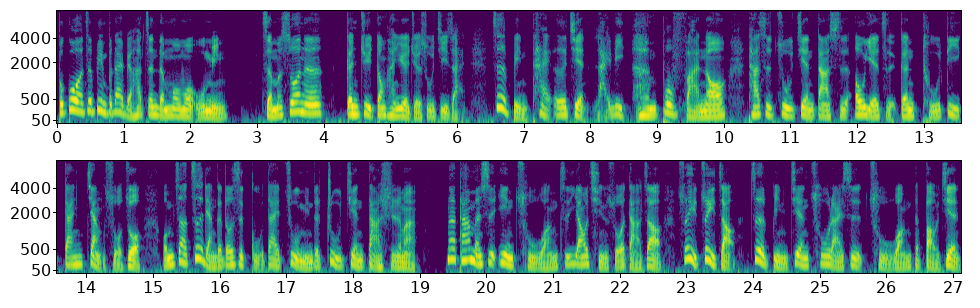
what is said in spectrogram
不过，这并不代表他真的默默无名。怎么说呢？根据《东汉越绝书》记载，这柄太阿剑来历很不凡哦。它是铸剑大师欧冶子跟徒弟干将所作。我们知道，这两个都是古代著名的铸剑大师嘛。那他们是应楚王之邀请所打造，所以最早这柄剑出来是楚王的宝剑。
